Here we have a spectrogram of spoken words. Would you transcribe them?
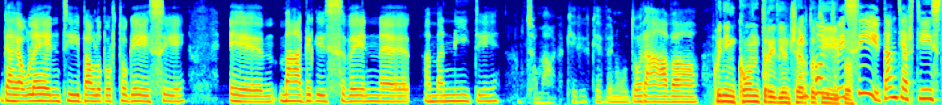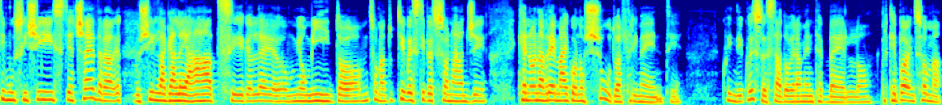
Gaia Aulenti, Paolo Portoghesi, e Magris venne, Ammanniti, insomma, che, che, è venuto, Rava. Quindi incontri di un certo incontri, tipo? Sì, tanti artisti, musicisti, eccetera. Lucilla Galeazzi, che lei è un mio mito, insomma, tutti questi personaggi che non avrei mai conosciuto altrimenti. Quindi questo è stato veramente bello, perché poi, insomma,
